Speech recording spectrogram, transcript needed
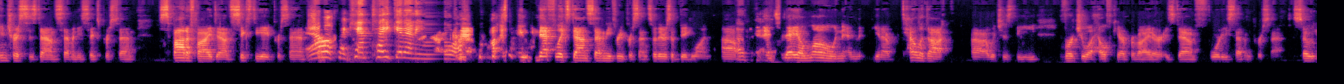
Pinterest is down 76%. Spotify down 68%. Alex, I can't take it anymore. Netflix down 73%. So there's a big one. Um, okay. And today alone, and you know, Teladoc uh, which is the virtual healthcare provider, is down 47%. So,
